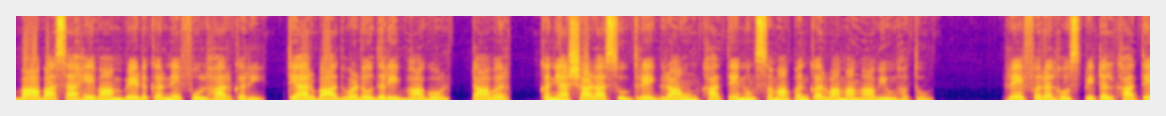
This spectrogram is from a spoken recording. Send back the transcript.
બાબા સાહેબ આંબેડકરને ફૂલહાર કરી. ત્યારબાદ વડોદરી ભાગોળ, ટાવર, કન્યાશાળા સૂત્રે ગ્રાઉન્ડ ખાતેનું સમાપન કરવામાં આવ્યું હતું. રેફરલ હોસ્પિટલ ખાતે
